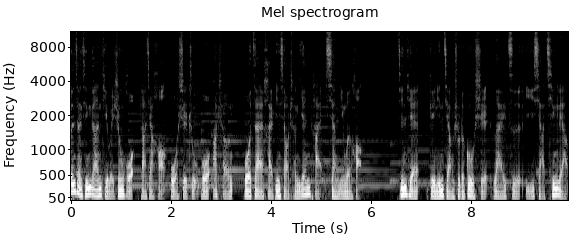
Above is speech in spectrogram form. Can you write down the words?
分享情感，体味生活。大家好，我是主播阿成，我在海滨小城烟台向您问好。今天给您讲述的故事来自《一下清凉》，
